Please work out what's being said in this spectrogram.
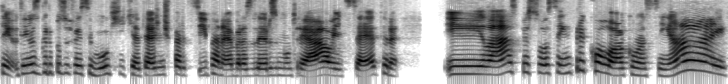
tem, tem os grupos do Facebook que até a gente participa, né? Brasileiros em Montreal, etc. E lá as pessoas sempre colocam assim, ai,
